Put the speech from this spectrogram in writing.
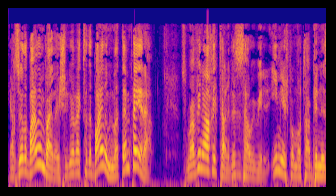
The. You should go back to the Bailim and let them pay it out. So this is how we read it. Bin.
